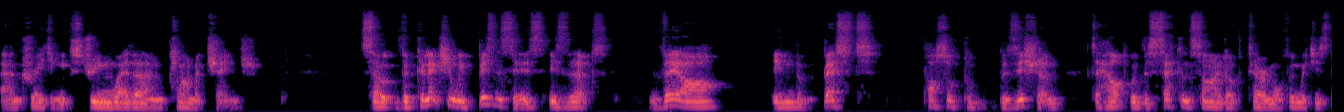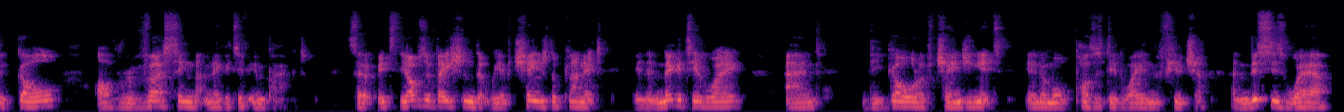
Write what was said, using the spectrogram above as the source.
um, creating extreme weather and climate change. So the connection with businesses is that they are in the best possible position to help with the second side of terramorphing, which is the goal of reversing that negative impact. So it's the observation that we have changed the planet in a negative way and the goal of changing it in a more positive way in the future. And this is where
